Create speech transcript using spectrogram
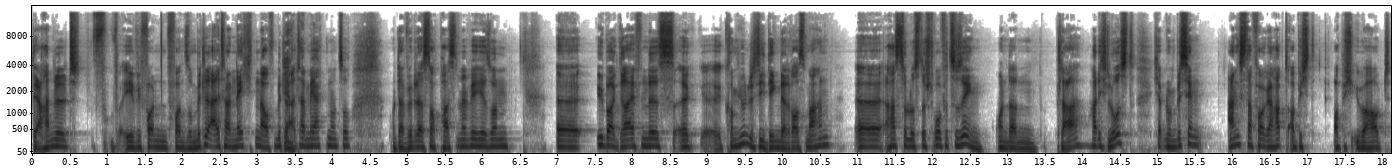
der handelt irgendwie von, von so Mittelalternächten auf Mittelaltermärkten und so. Und da würde das doch passen, wenn wir hier so ein äh, übergreifendes äh, Community-Ding daraus machen. Äh, hast du Lust, eine Strophe zu singen? Und dann, klar, hatte ich Lust. Ich habe nur ein bisschen Angst davor gehabt, ob ich, ob ich überhaupt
